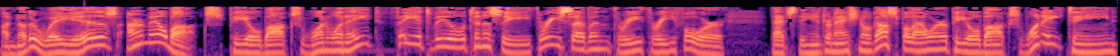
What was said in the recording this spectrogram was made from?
another way is our mailbox, P.O. Box 118, Fayetteville, Tennessee 37334. That's the International Gospel Hour, P.O. Box 118,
